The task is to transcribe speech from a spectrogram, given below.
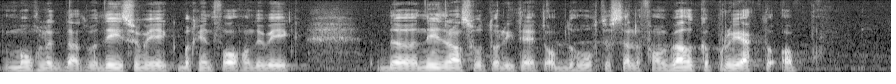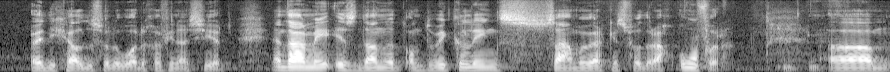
mogelijk dat we deze week, begin volgende week, de Nederlandse autoriteiten op de hoogte stellen van welke projecten op, uit die gelden zullen worden gefinancierd. En daarmee is dan het ontwikkelingssamenwerkingsverdrag over. Um,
